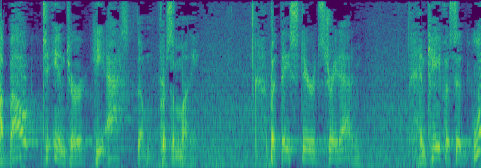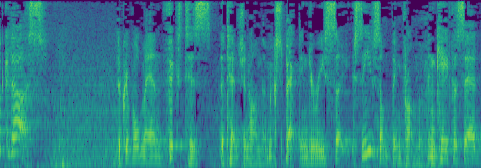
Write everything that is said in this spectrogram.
about to enter, he asked them for some money. But they stared straight at him. And Kepha said, Look at us. The crippled man fixed his attention on them, expecting to receive something from them. And Kepha said,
